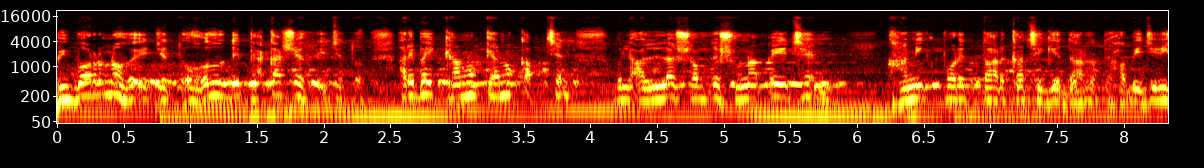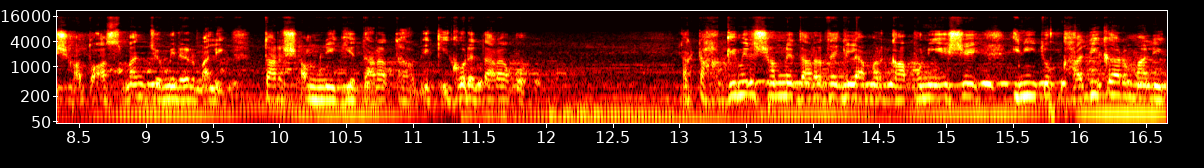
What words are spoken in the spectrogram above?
বিবর্ণ হয়ে যেত, হলদে ফ্যাকাশে হয়ে যেত। আরে ভাই, কেন কেন কাঁপছেন? বলে, আল্লাহ শব্দ শোনা পেয়েছেন। খানিক পরে তার কাছে গিয়ে দাঁড়াতে হবে। যিনি শত আসমান জমিনের মালিক, তার সামনে গিয়ে দাঁড়াতে হবে। কি করে দাঁড়াবো? একটা হাকিমের সামনে দাঁড়াতে গেলে আমার কাঁপুনি এসে, ইনি তো খালিকার মালিক।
